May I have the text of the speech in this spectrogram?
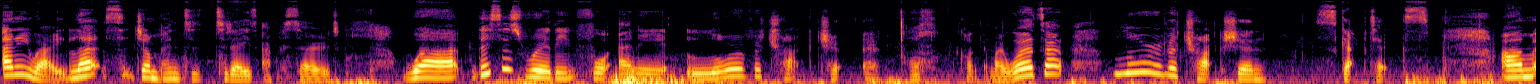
Anyway, let's jump into today's episode where this is really for any law of attraction, uh, oh, can't get my words out, law of attraction skeptics. Um,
